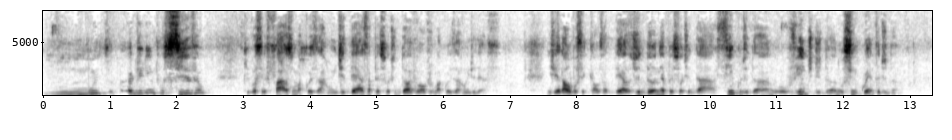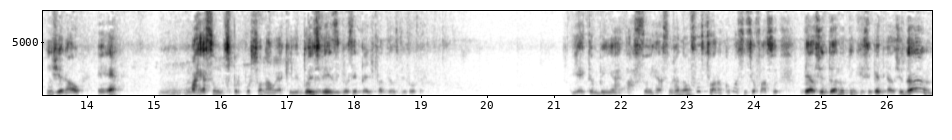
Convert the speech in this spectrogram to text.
muito, eu diria impossível que você faz uma coisa ruim de 10, a pessoa te devolve uma coisa ruim de 10. Em geral, você causa 10 de dano e a pessoa te dá 5 de dano, ou 20 de dano, ou 50 de dano. Em geral, é uma reação desproporcional. É aquele dois vezes que você pede para Deus devolver. E aí também a ação e reação já não funciona. Como assim? Se eu faço 10 de dano, eu tenho que receber 10 de dano.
